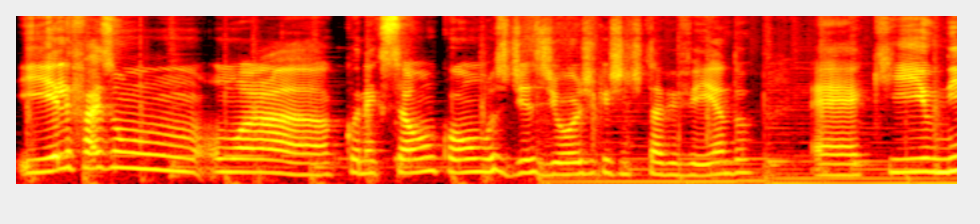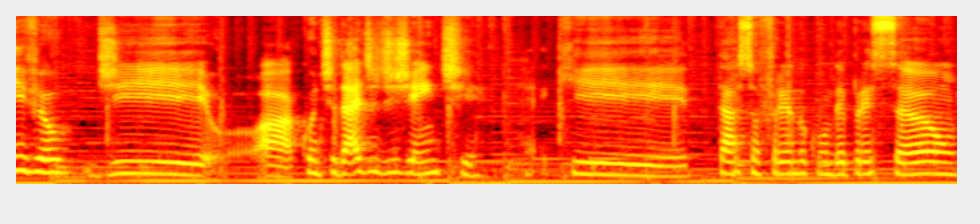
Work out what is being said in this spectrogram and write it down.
E ele faz um, uma conexão com os dias de hoje que a gente está vivendo, é, que o nível de a quantidade de gente que está sofrendo com depressão,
